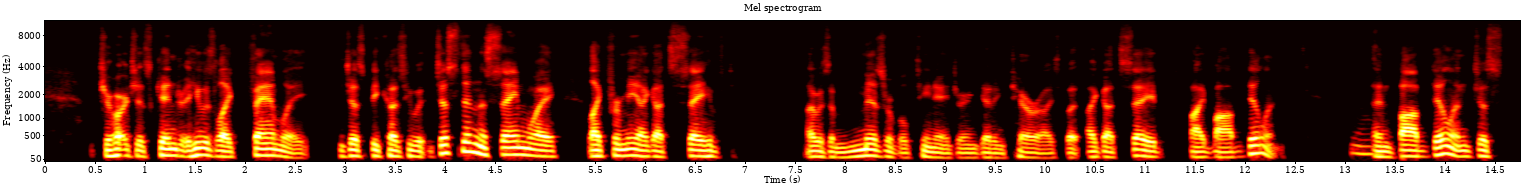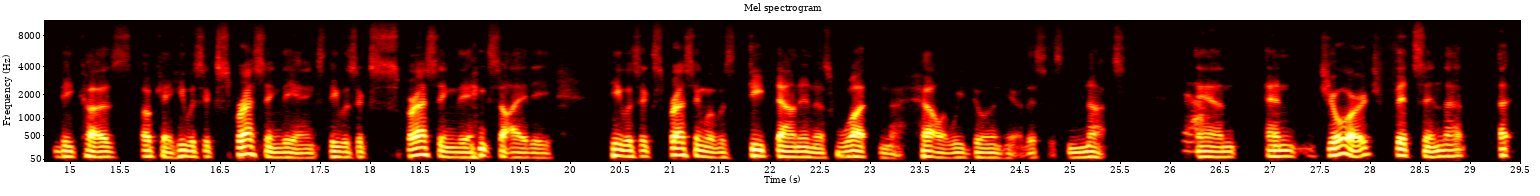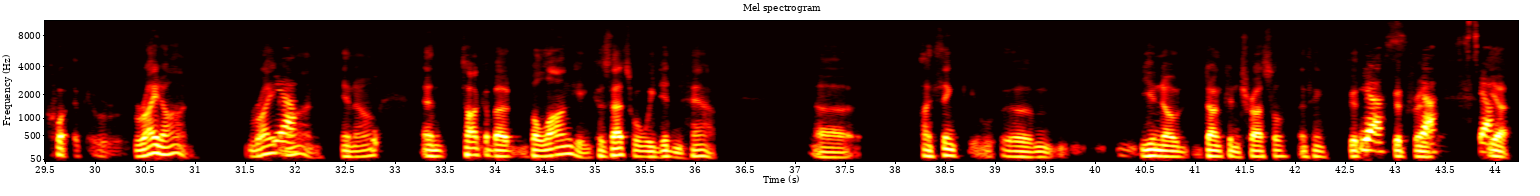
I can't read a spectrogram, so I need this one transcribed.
George is kindred. He was like family, just because he was just in the same way. Like for me, I got saved. I was a miserable teenager and getting terrorized, but I got saved by Bob Dylan Mm. and Bob Dylan just because okay, he was expressing the angst, he was expressing the anxiety, he was expressing what was deep down in us. What in the hell are we doing here? This is nuts. yeah And and George fits in that, qu- right on, right yeah on. You know, and talk about belonging because that's what we didn't have. Uh, I think um, you know Duncan Trussell. I think good yes good friend yeah yeah yeah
